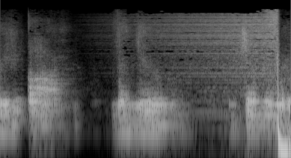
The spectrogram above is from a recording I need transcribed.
3.2 Intermix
